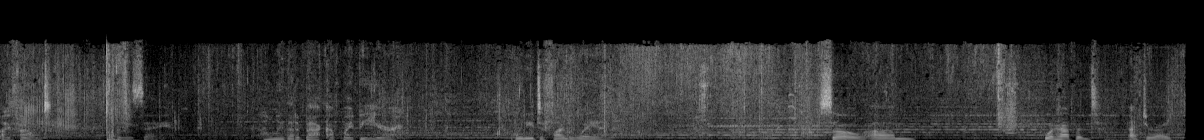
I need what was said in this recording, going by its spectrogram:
I found doesn't say. Only that a backup might be here. We need to find a way in. So, um. What happened after I.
